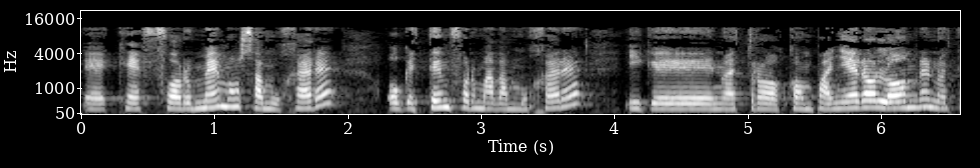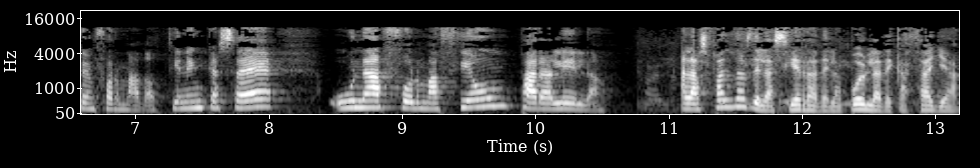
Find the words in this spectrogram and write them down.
eh, que formemos a mujeres o que estén formadas mujeres y que nuestros compañeros, los hombres, no estén formados. Tienen que ser una formación paralela. A las faldas de la Sierra de la Puebla de Cazalla,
